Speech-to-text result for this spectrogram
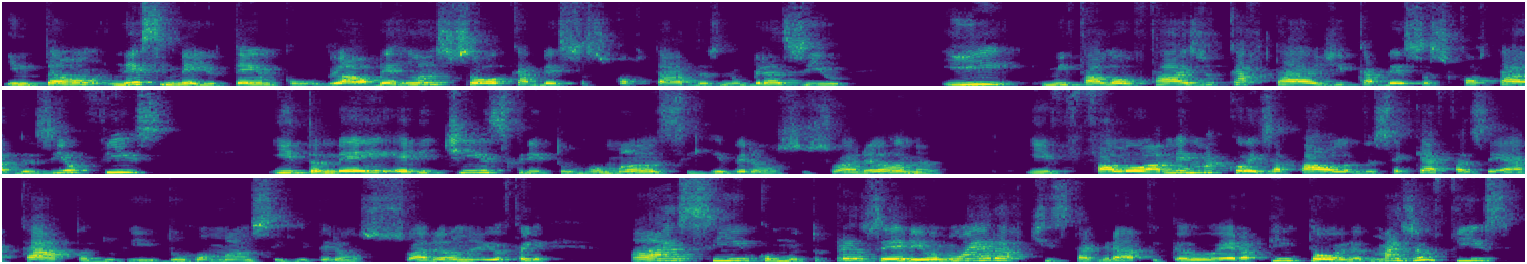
Então, nesse meio tempo, o Glauber lançou Cabeças Cortadas no Brasil e me falou: faz o cartaz de Cabeças Cortadas. E eu fiz. E também ele tinha escrito um romance, Ribeirão Sussuarana, e falou a mesma coisa, Paula, você quer fazer a capa do, do romance Ribeirão Suarana? E eu falei, ah, sim, com muito prazer. Eu não era artista gráfica, eu era pintora, mas eu fiz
